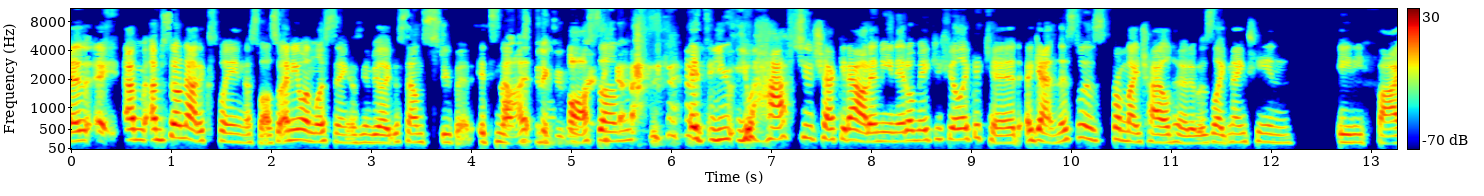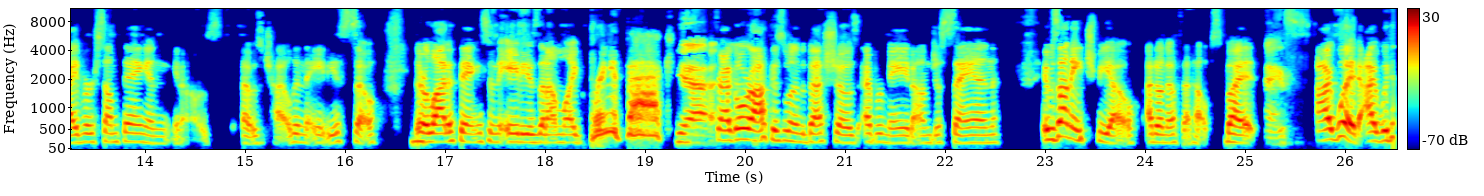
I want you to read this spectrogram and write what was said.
And eh, I'm I'm so not explaining this well. So anyone listening is gonna be like, "This sounds stupid." It's not. Awesome. It. Yeah. it's you. You have to check it out. I mean, it'll make you feel like a kid. Again, this was from my childhood. It was like 1985 or something, and you know, I was I was a child in the 80s. So there are a lot of things in the 80s that I'm like, bring it back. Yeah. Fraggle Rock is one of the best shows ever made. I'm just saying. It was on HBO. I don't know if that helps, but nice. I would. I would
